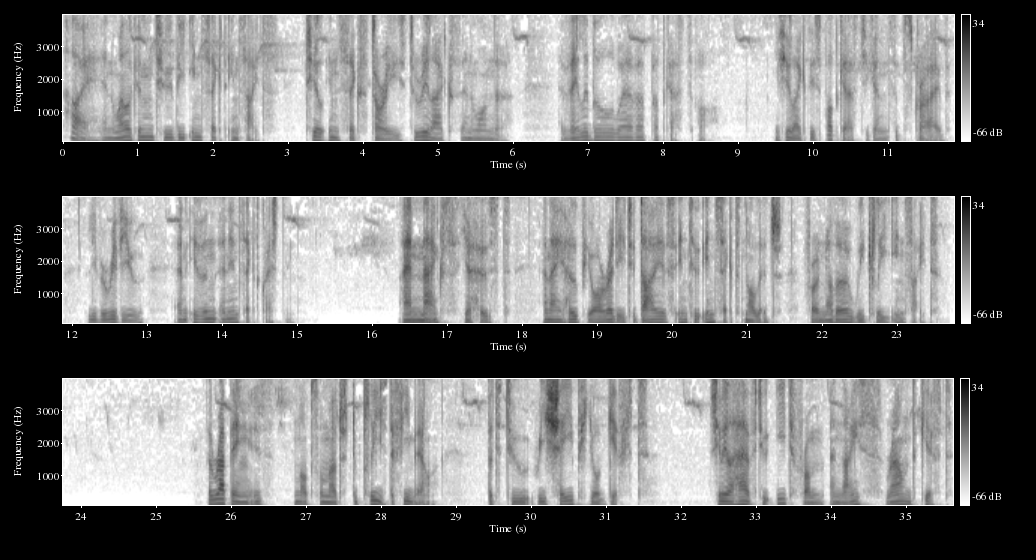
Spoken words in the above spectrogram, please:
Hi, and welcome to the Insect Insights chill insect stories to relax and wonder. Available wherever podcasts are. If you like this podcast, you can subscribe, leave a review, and even an insect question. I'm Max, your host, and I hope you are ready to dive into insect knowledge for another weekly insight. The wrapping is not so much to please the female, but to reshape your gift. She will have to eat from a nice round gift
